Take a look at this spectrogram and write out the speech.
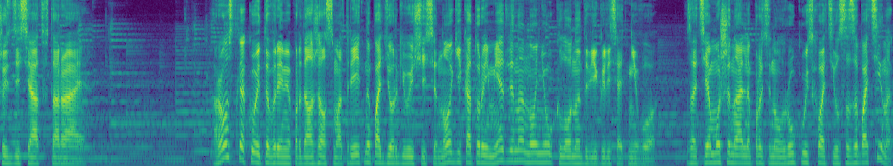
62 Рост какое-то время продолжал смотреть на подергивающиеся ноги, которые медленно, но неуклонно двигались от него. Затем машинально протянул руку и схватился за ботинок.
